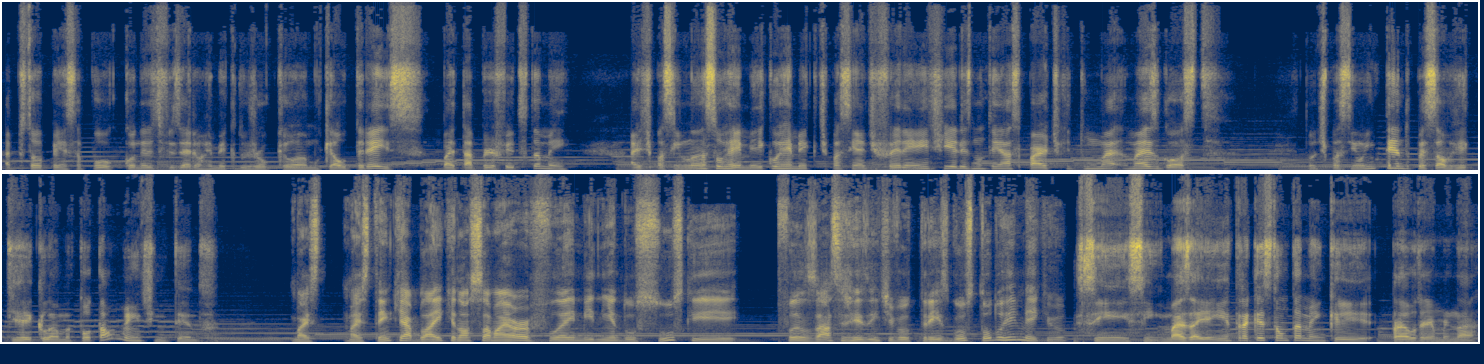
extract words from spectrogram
A pessoa pensa, pô, quando eles fizerem o remake do jogo que eu amo, que é o 3, vai estar perfeito também. Aí, tipo assim, lança o remake, o remake, tipo assim, é diferente e eles não têm as partes que tu ma- mais gosta. Então, tipo assim, eu entendo o pessoal que reclama, totalmente entendo. Mas, mas tem que hablar aí que nossa maior fã é Mirinha do SUS, que fãzaça de Resident Evil 3, gostou do remake, viu? Sim, sim. Mas aí entra a questão também, que, pra eu terminar,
